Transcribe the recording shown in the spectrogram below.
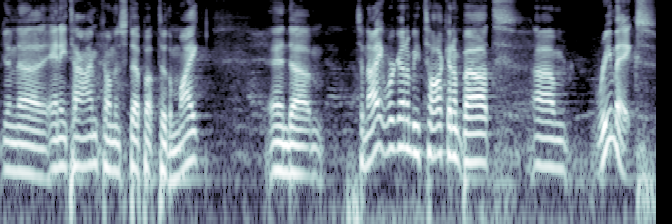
can uh, anytime come and step up to the mic. And um, tonight we're going to be talking about um, remakes.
